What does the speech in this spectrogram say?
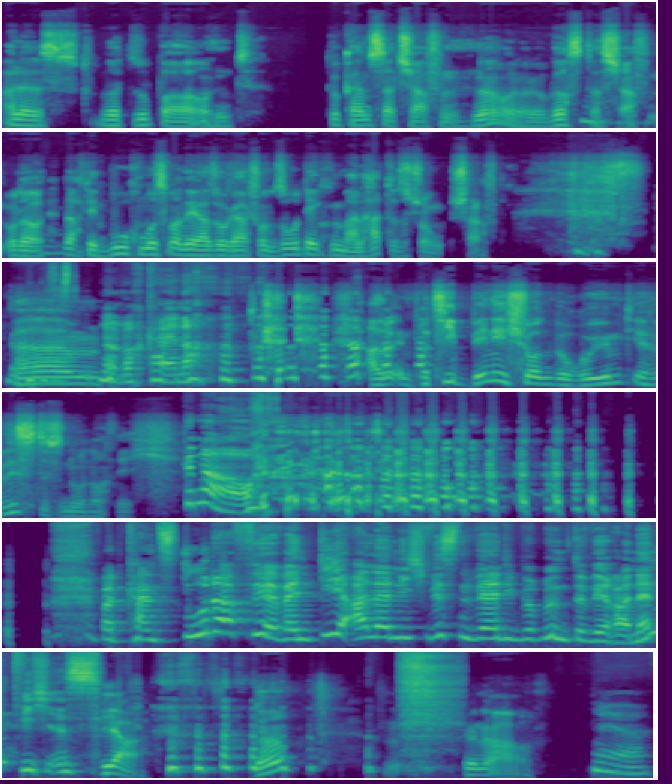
alles wird super und du kannst das schaffen, ne? Oder du wirst mhm. das schaffen. Oder nach dem Buch muss man ja sogar schon so denken, man hat es schon geschafft. Ähm, nur noch keiner. also im Prinzip bin ich schon berühmt, ihr wisst es nur noch nicht. Genau. Was kannst du dafür, wenn die alle nicht wissen, wer die berühmte Vera Nentwich ist? Ja. ne? Genau. Ja.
